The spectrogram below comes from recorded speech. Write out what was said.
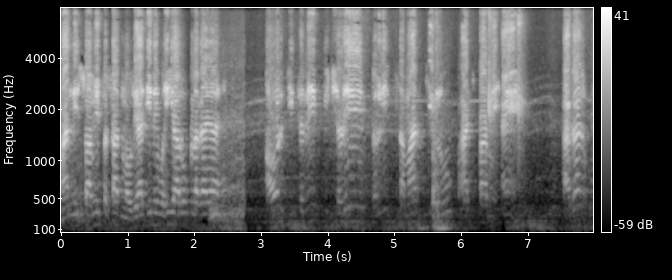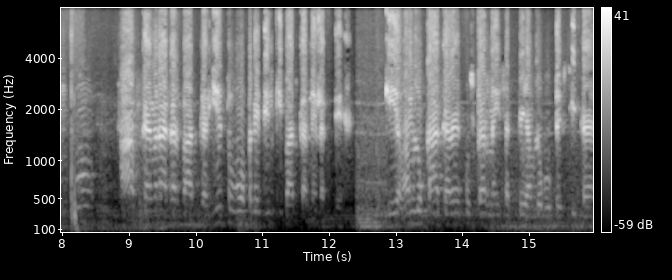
माननीय स्वामी प्रसाद मौर्य जी ने वही आरोप लगाया है। और जितने पिछड़े दलित समाज के लोग भाजपा में हैं, अगर उनको हाफ़ कैमरा अगर बात करिए तो वो अपने दिल की बात करने लगते हैं कि हम लोग क्या करें, कुछ कर नहीं सकते, हम लोग उपेक्षित हैं,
